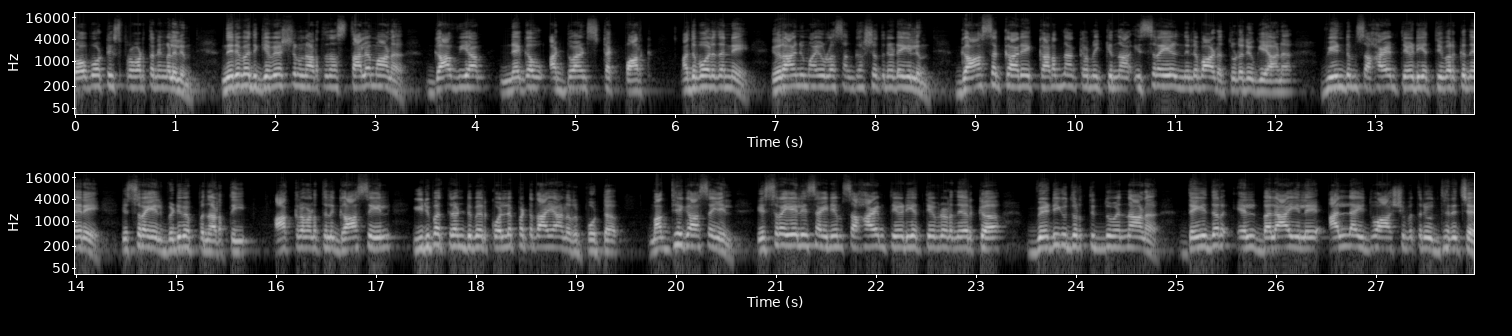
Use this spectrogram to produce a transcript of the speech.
റോബോട്ടിക്സ് പ്രവർത്തനങ്ങളിലും നിരവധി ഗവേഷണങ്ങൾ നടത്തുന്ന സ്ഥലമാണ് Gav Yam Negev advance tech park. അതുപോലെ തന്നെ ഇറാനുമായുള്ള സംഘർഷത്തിനിടയിലും ഗാസക്കാരെ കടന്നാക്രമിക്കുന്ന ഇസ്രായേൽ നിലപാട് തുടരുകയാണ്. വീണ്ടും സഹായം തേടിയെത്തിയവർക്ക് നേരെ ഇസ്രായേൽ വെടിവെപ്പ് നടത്തി. ആക്രമണത്തിൽ ഗാസയിൽ ഇരുപത്തിരണ്ട് പേർ കൊല്ലപ്പെട്ടതായാണ് റിപ്പോർട്ട്. മധ്യ ഇസ്രയേലി സൈന്യം സഹായം തേടിയെത്തിയവരുടെ നേർക്ക് വെടിയുതിർത്തിരുന്നുവെന്നാണ് ദെയ്ദർ എൽ ബലായിലെ അൽ ഐദ്വ ആശുപത്രി ഉദ്ധരിച്ച്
